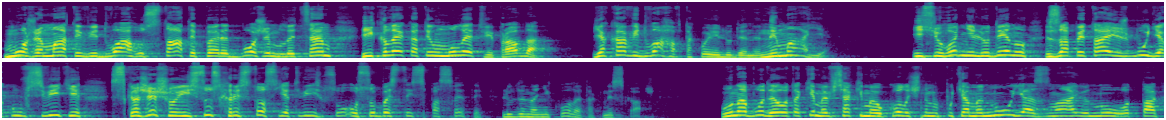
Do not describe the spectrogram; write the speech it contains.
може мати відвагу стати перед Божим лицем і кликати в молитві, правда? Яка відвага в такої людини? Немає. І сьогодні людину запитаєш будь-яку в світі, скажи, що Ісус Христос є твій особистий Спаситель. Людина ніколи так не скаже. Вона буде отакими всякими околичними путями. Ну, я знаю, ну от так,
